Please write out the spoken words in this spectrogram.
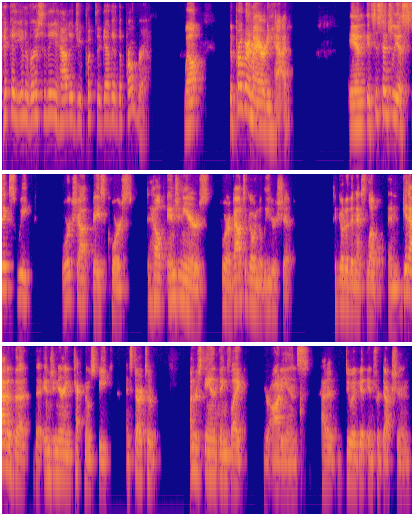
pick a university? How did you put together the program? Well, the program I already had, and it's essentially a six week workshop based course to help engineers who are about to go into leadership to go to the next level and get out of the, the engineering techno speak and start to understand things like your audience, how to do a good introduction,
